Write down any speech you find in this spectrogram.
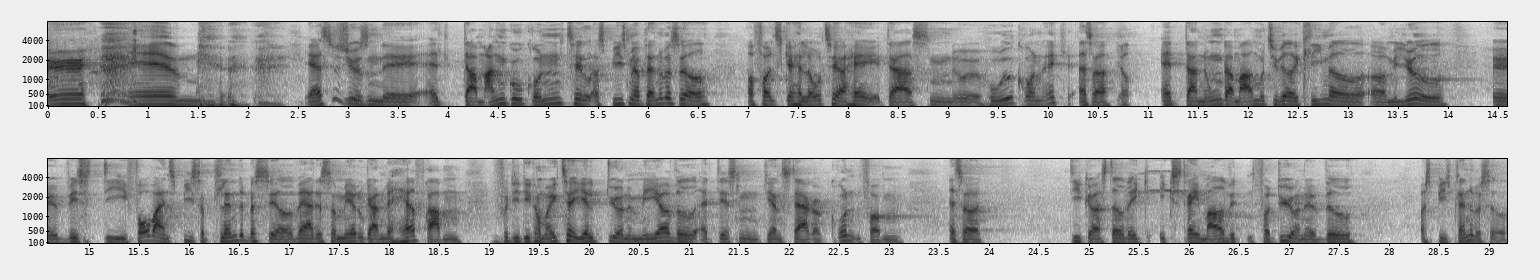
øh. Øhm, Ja, jeg synes jo sådan, øh, at der er mange gode grunde til at spise mere plantebaseret, og folk skal have lov til at have deres sådan, øh, hovedgrund, ikke? Altså, Jo. at der er nogen, der er meget motiveret af klimaet og miljøet. Øh, hvis de i forvejen spiser plantebaseret, hvad er det så mere, du gerne vil have fra dem? Fordi de kommer ikke til at hjælpe dyrene mere ved, at det sådan bliver en stærkere grund for dem. Altså, de gør stadigvæk ekstremt meget ved- for dyrene ved at spise plantebaseret.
